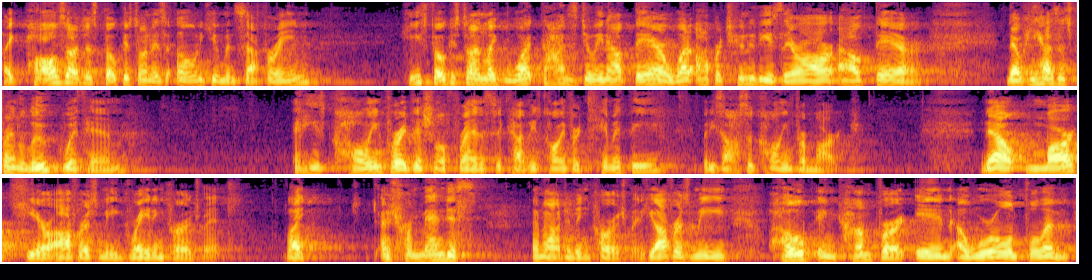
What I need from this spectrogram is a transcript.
Like Paul's not just focused on his own human suffering. He's focused on like what God's doing out there, what opportunities there are out there. Now, he has his friend Luke with him, and he's calling for additional friends to come. He's calling for Timothy, but he's also calling for Mark. Now, Mark here offers me great encouragement, like a tremendous amount of encouragement. He offers me hope and comfort in a world full of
